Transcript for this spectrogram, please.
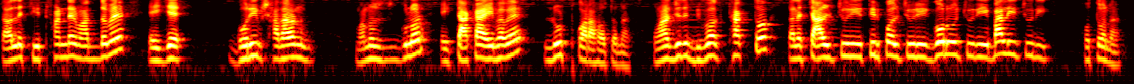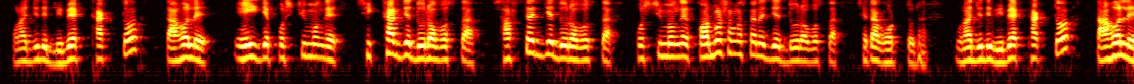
তাহলে চিটফান্ডের মাধ্যমে এই যে গরিব সাধারণ মানুষগুলোর এই টাকা এইভাবে লুট করা হতো না। ওনার যদি বিবেক থাকতো, তাহলে চাল চুরি, তিরপল চুরি, গরু চুরি, বালি চুরি হতো না। ওনার যদি বিবেক থাকতো, তাহলে এই যে পশ্চিমবঙ্গের শিক্ষার যে দুরবস্থা, স্বাস্থ্যের যে দুরবস্থা, পশ্চিমবঙ্গের কর্মসংস্থানের যে দুরবস্থা, সেটা ঘটতো না। ওনার যদি বিবেক থাকতো, তাহলে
